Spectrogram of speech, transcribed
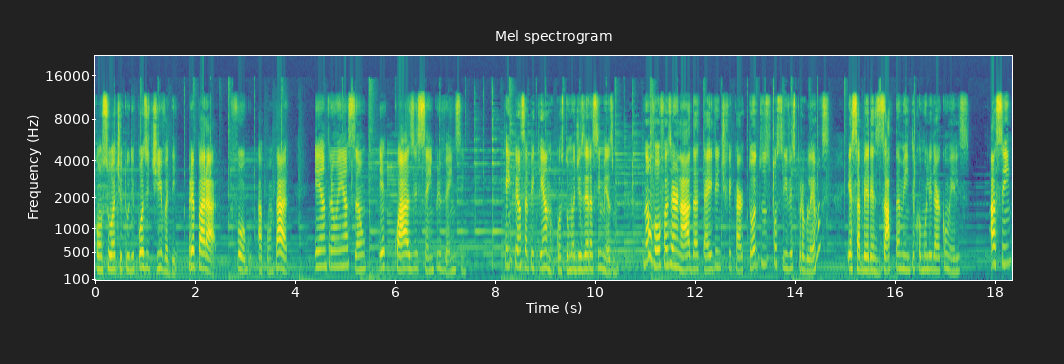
com sua atitude positiva de preparar, fogo, apontar, entram em ação e quase sempre vencem. Quem pensa pequeno costuma dizer a si mesmo: não vou fazer nada até identificar todos os possíveis problemas e saber exatamente como lidar com eles. Assim,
